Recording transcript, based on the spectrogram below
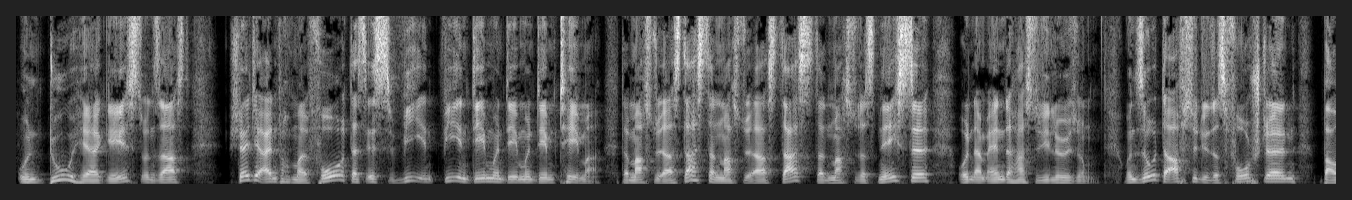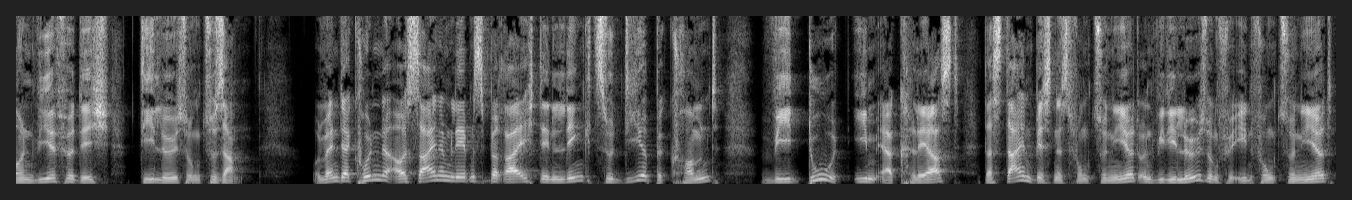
und du hergehst und sagst, Stell dir einfach mal vor, das ist wie in, wie in dem und dem und dem Thema. Da machst du erst das, dann machst du erst das, dann machst du das nächste und am Ende hast du die Lösung. Und so darfst du dir das vorstellen, bauen wir für dich die Lösung zusammen. Und wenn der Kunde aus seinem Lebensbereich den Link zu dir bekommt, wie du ihm erklärst, dass dein Business funktioniert und wie die Lösung für ihn funktioniert,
